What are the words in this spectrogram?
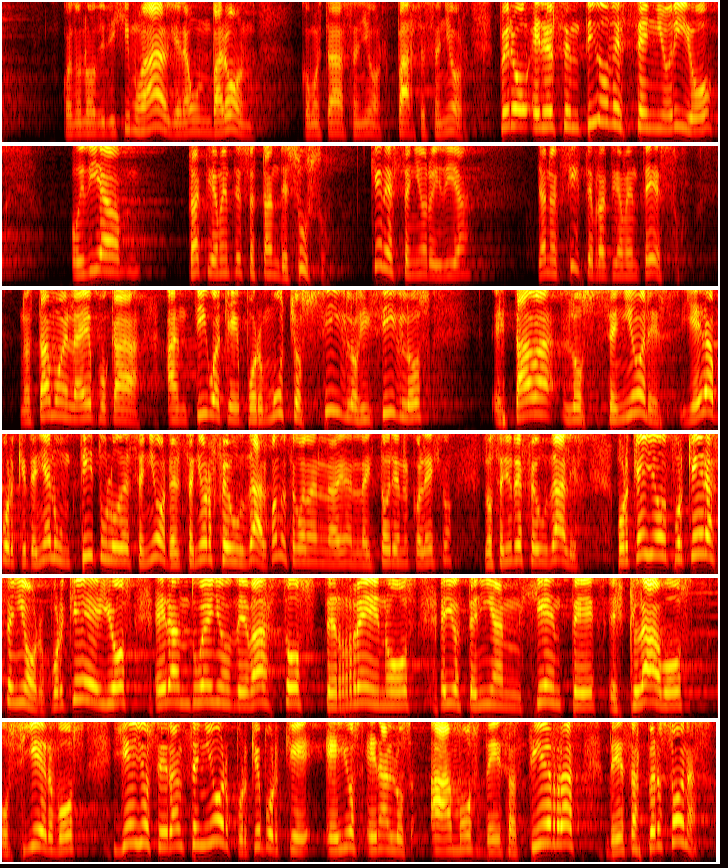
cuando nos dirigimos a alguien, a un varón. ¿Cómo está, Señor? Pase, Señor. Pero en el sentido de señorío, hoy día prácticamente eso está en desuso. ¿Quién es Señor hoy día? Ya no existe prácticamente eso. No estamos en la época antigua que por muchos siglos y siglos estaban los señores y era porque tenían un título de señor, el señor feudal. ¿Cuándo se acuerdan en la, historia en el colegio? Los señores feudales. ¿Por qué, ellos, ¿Por qué era señor? Porque ellos eran dueños de vastos terrenos, ellos tenían gente, esclavos, o siervos y ellos eran Señor. ¿Por qué? Porque ellos eran los amos de esas tierras, de esas personas.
